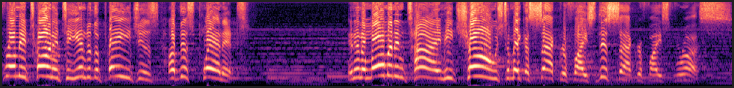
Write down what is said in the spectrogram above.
from eternity into the pages of this planet. And in a moment in time, he chose to make a sacrifice, this sacrifice for us.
